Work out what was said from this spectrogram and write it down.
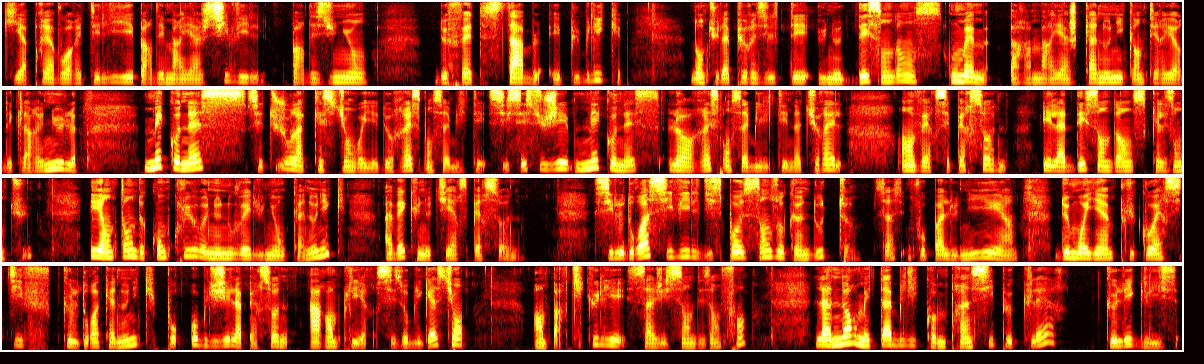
qui, après avoir été liés par des mariages civils ou par des unions de fait stables et publiques, dont il a pu résulter une descendance, ou même par un mariage canonique antérieur déclaré nul, méconnaissent, c'est toujours la question, voyez, de responsabilité. Si ces sujets méconnaissent leur responsabilité naturelle envers ces personnes et la descendance qu'elles ont eue, et entendent conclure une nouvelle union canonique avec une tierce personne. Si le droit civil dispose sans aucun doute, ça il ne faut pas le nier, hein, de moyens plus coercitifs que le droit canonique pour obliger la personne à remplir ses obligations, en particulier s'agissant des enfants, la norme établit comme principe clair que l'Église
